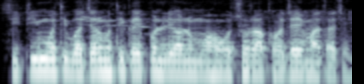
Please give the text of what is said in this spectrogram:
સિટીમાંથી, બજારમાંથી કંઈ પણ લેવાનો મોહ ઓછો રાખો. જય માતાજી.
